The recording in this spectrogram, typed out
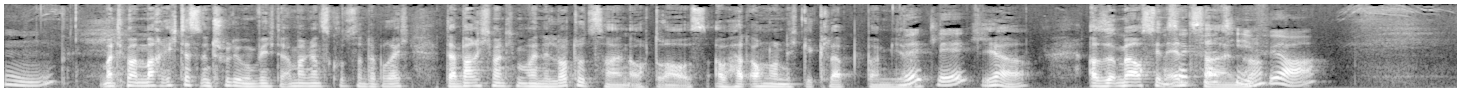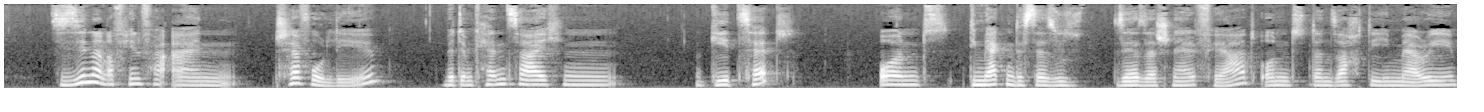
Mhm. Manchmal mache ich das, Entschuldigung, wenn ich da einmal ganz kurz unterbreche, da mache ich manchmal meine Lottozahlen auch draus, aber hat auch noch nicht geklappt bei mir. Wirklich? Ja. Also immer aus den Sehr Endzahlen, kreativ, ne? ja. Sie sehen dann auf jeden Fall ein Chevrolet mit dem Kennzeichen GZ und die merken, dass der so sehr, sehr schnell fährt und dann sagt die Mary,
